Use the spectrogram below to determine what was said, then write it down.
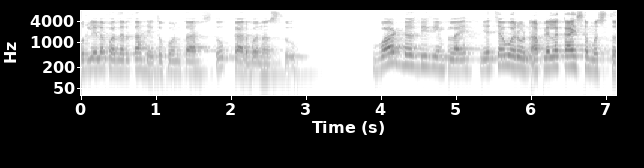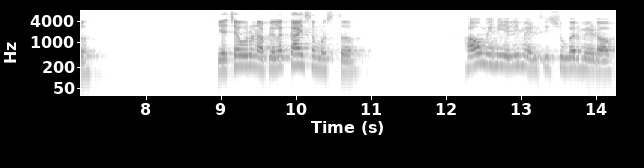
उरलेला पदार्थ आहे तो कोणता असतो? कार्बन असतो. व्हॉट डज दिस इम्प्लाय याच्यावरून आपल्याला काय समजतं? याच्यावरून आपल्याला काय समजतं? How many elements is sugar made of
